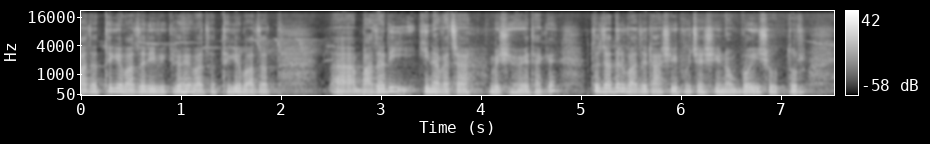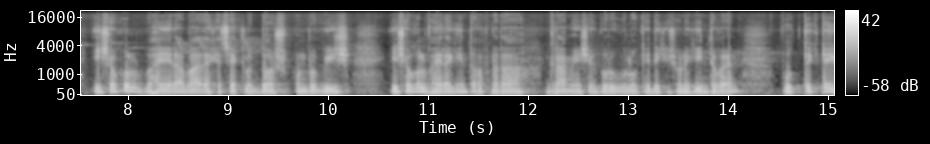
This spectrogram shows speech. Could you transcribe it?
বাজার থেকে বাজারেই বিক্রি হয়। বাজার থেকে বাজার বাজারই কিনা বেচা বেশি হয়ে থাকে। তো যাদের বাজেট আশি, পঁচাশি, নব্বই, সত্তর, এই সকল ভাইয়েরা বা দেখা যাচ্ছে এক লাখ দশ, পনেরো, বিশ, এই সকল ভাইয়েরা কিন্তু আপনারা গ্রামে এসে গরুগুলোকে দেখে শুনে কিনতে পারেন। প্রত্যেকটাই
